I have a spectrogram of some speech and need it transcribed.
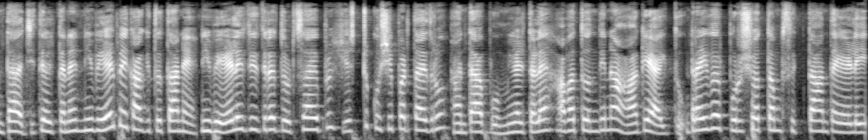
ಅಂತ ಅಜಿತ್ ಹೇಳ್ತಾನೆ, ನೀವ್ ಹೇಳ್ಬೇಕಾಗಿತ್ತು ತಾನೆ, ನೀವ್ ಹೇಳಿದಿದ್ರೆ ದೊಡ್ಡ ಸಾಹೇಬ್ರು ಎಷ್ಟು ಖುಷಿ ಪಡ್ತಾ ಇದ್ರು ಅಂತ ಭೂಮಿ ಹೇಳ್ತಾಳೆ, ಅವತ್ತೊಂದಿನ ಹಾಗೆ ಆಯ್ತು, ಡ್ರೈವರ್ ಪುರುಷೋತ್ತಮ್ ಸಿಕ್ತಾ ಅಂತ ಹೇಳಿ,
